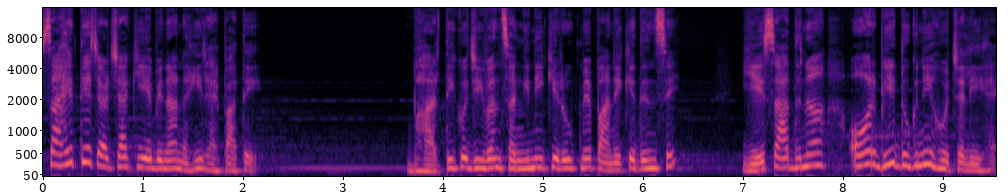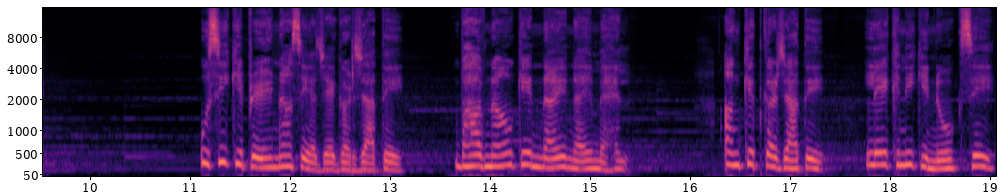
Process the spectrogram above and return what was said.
साहित्य चर्चा किए बिना नहीं रह पाते। भारती को जीवन संगिनी के रूप में पाने के दिन से ये साधना और भी दुगनी हो चली है। उसी की प्रेरणा से अजय गढ़ जाते, भावनाओं के नए नए महल, अंकित कर जाते लेखनी की नोक से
